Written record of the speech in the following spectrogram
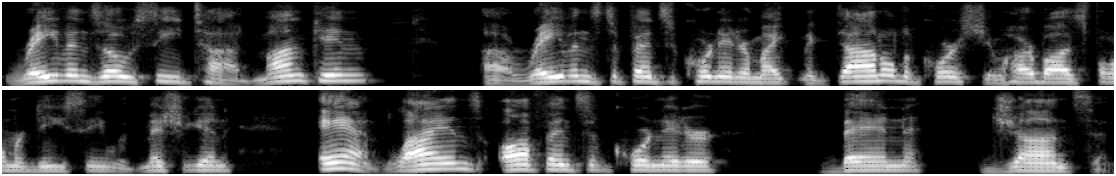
Ravens OC Todd Monken, uh, Ravens defensive coordinator Mike Macdonald, of course, Jim Harbaugh's former DC with Michigan, and Lions offensive coordinator Ben Johnson.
